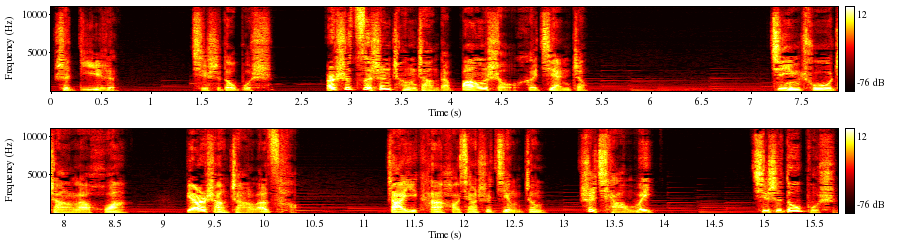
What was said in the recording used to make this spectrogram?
是敌人，其实都不是，而是自身成长的帮手和见证。近处长了花，边上长了草，乍一看好像是竞争，是抢位，其实都不是，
